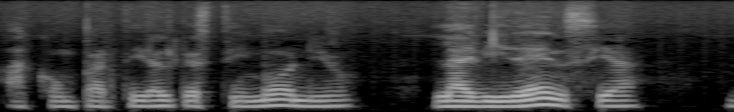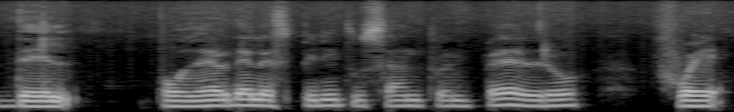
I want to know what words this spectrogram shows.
a compartir el testimonio, la evidencia del poder del Espíritu Santo en Pedro fue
